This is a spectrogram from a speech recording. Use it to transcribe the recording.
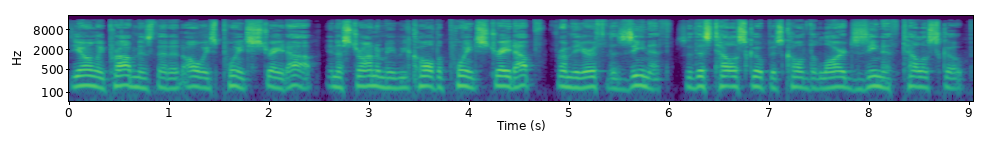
The only problem is that it always points straight up. In astronomy, we call the point straight up from the Earth the zenith. So this telescope is called the Large Zenith Telescope.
